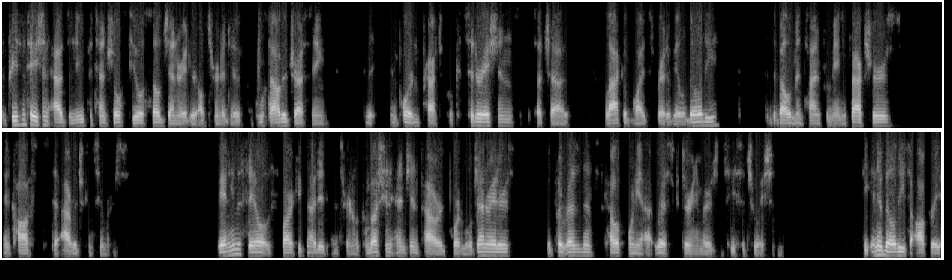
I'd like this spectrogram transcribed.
The presentation adds a new potential fuel cell generator alternative without addressing the important practical considerations such as lack of widespread availability, the development time for manufacturers, and costs to average consumers. Banning the sale of spark ignited internal combustion engine powered portable generators would put residents of California at risk during emergency situations. The inability to operate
